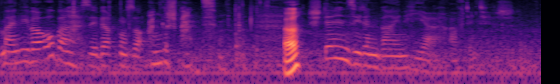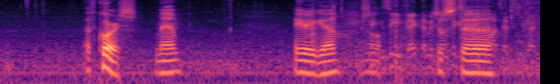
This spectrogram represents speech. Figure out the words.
Mein lieber Ober, Sie wirken so angespannt. Huh? Stellen Sie den Wein hier auf den Tisch. Of course, ma'am. Here you go. Schicken Sie ihn weg, damit Just, wir unser Gespräch uh, fortsetzen können.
